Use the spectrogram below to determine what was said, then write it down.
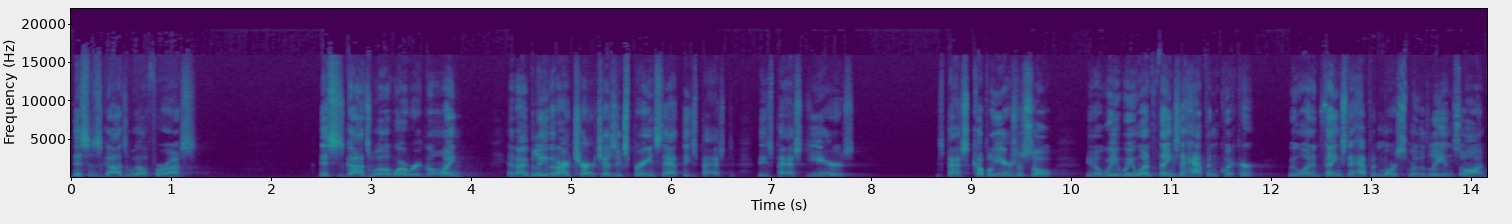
This is God's will for us. This is God's will where we're going. And I believe that our church has experienced that these past, these past years, these past couple of years or so. You know, we, we want things to happen quicker. We wanted things to happen more smoothly and so on.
